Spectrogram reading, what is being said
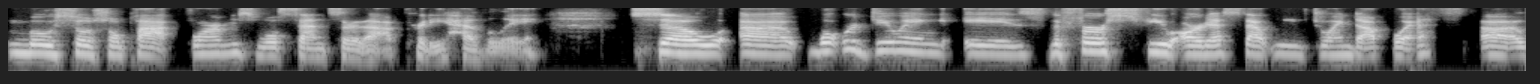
most social platforms will censor that pretty heavily. So, uh, what we're doing is the first few artists that we've joined up with, uh,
